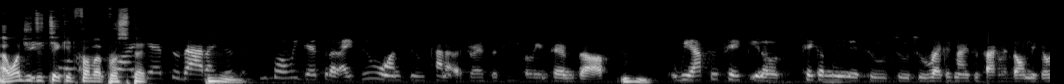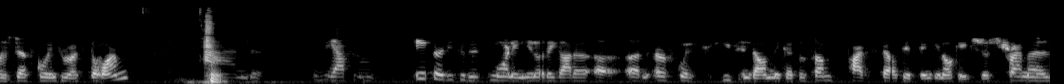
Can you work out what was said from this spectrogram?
I want you to take it from a perspective. Get to that, mm-hmm. just, before we get to that, I do want to kind of address the people in terms of mm-hmm we have to take, you know, take a minute to, to, to recognize the fact that Dominica is just going through a storm. True. And we have to, 8.32 this morning, you know, they got a, a an earthquake hit in Dominica. So some parts felt it thinking, okay, it's just tremors.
